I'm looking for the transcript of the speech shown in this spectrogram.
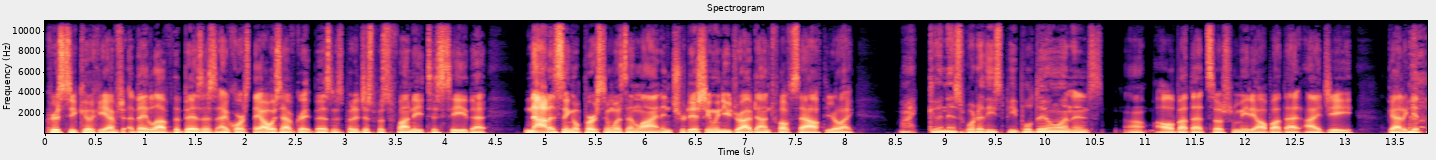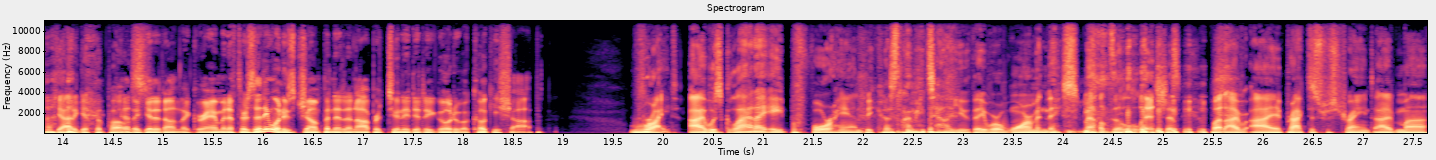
Christie Cookie, I'm sure they love the business, and of course they always have great business. But it just was funny to see that not a single person was in line. And traditionally, when you drive down 12 South, you're like, my goodness, what are these people doing? And it's uh, all about that social media, all about that IG. Got to get, got to get the post. Got to get it on the gram. And if there's anyone who's jumping at an opportunity to go to a cookie shop, Right. I was glad I ate beforehand because let me tell you, they were warm and they smelled delicious. but I I practice restraint. I'm uh,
